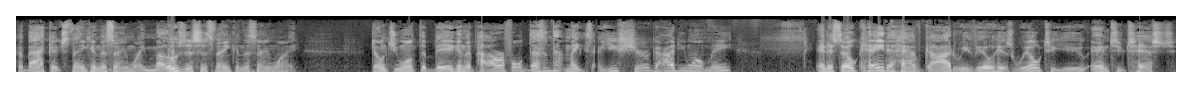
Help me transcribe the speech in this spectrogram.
Habakkuk's thinking the same way. Moses is thinking the same way. Don't you want the big and the powerful? Doesn't that make sense? Are you sure, God, you want me? And it's okay to have God reveal his will to you and to test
